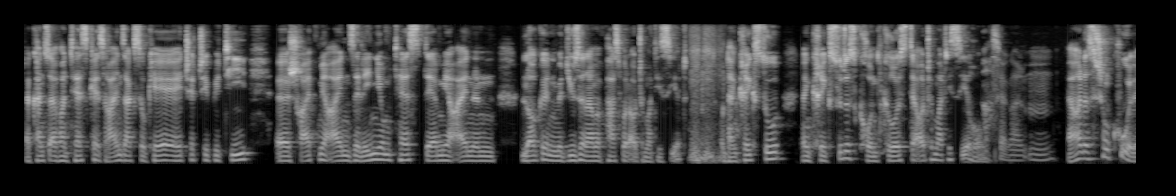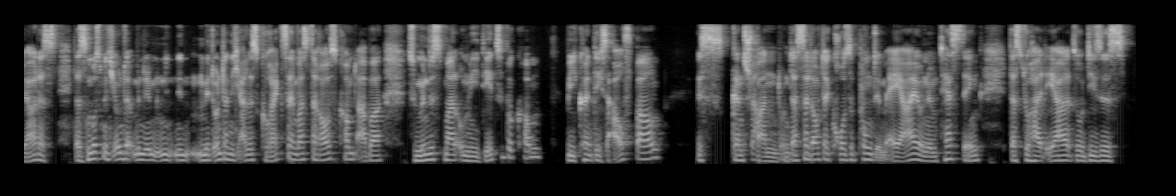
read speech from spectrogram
Da kannst du einfach einen Testcase rein, sagst, okay, hey ChatGPT, äh, schreib mir einen Selenium-Test, der mir einen Login mit Username, Passwort automatisiert. Und dann kriegst du, dann kriegst du das Grundgerüst der Automatisierung. Ach, sehr geil. Mhm. Ja, das ist schon cool. Ja, das, das muss nicht unter, mitunter nicht alles korrekt sein, was da rauskommt, aber zumindest mal, um eine Idee zu bekommen, wie könnte ich es aufbauen? Ist ganz spannend. Und das ist halt auch der große Punkt im AI und im Testing, dass du halt eher so dieses,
